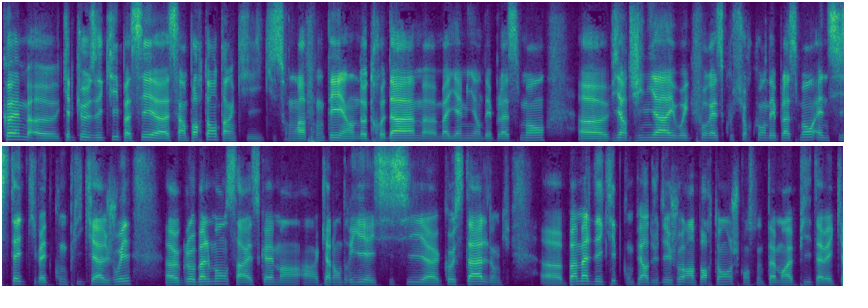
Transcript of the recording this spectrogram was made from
quand même quelques équipes assez, assez importantes hein, qui, seront affrontées. Hein. Notre-Dame, Miami en déplacement, Virginia et Wake Forest coup sur coup en déplacement. NC State qui va être compliqué à jouer. Globalement, ça reste quand même un, calendrier ACC coastal. Donc, pas mal d'équipes qui ont perdu des joueurs importants. Je pense notamment à Pitt avec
